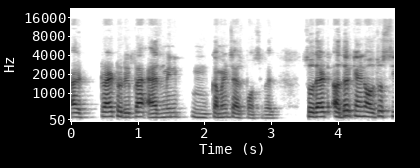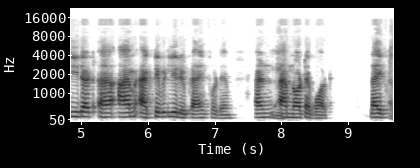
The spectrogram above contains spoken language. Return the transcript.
i try to reply as many um, comments as possible so that other can also see that uh, i am actively replying for them and Mhm. i'm not a bot like I-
